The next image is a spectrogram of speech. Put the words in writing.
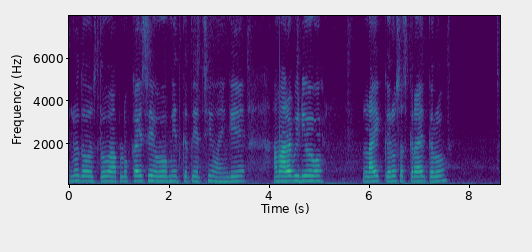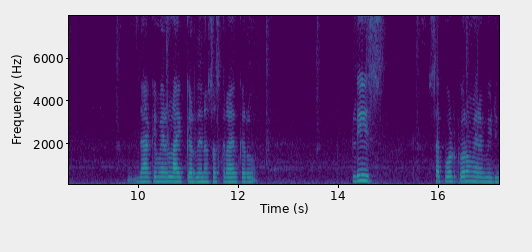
हेलो दोस्तों, आप लोग कैसे हो? उम्मीद करते अच्छे होंगे। हमारा वीडियो लाइक करो सब्सक्राइब करो। जाके मेरा लाइक कर देना सब्सक्राइब करो। प्लीज़ सपोर्ट करो मेरा वीडियो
